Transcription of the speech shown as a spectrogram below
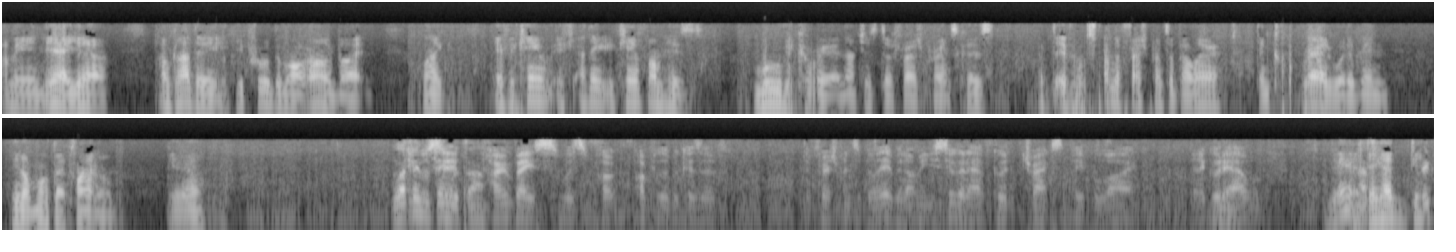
I mean, yeah, you know, I'm glad that he, he proved them all wrong, but like, if it came, it, I think it came from his movie career, not just the Fresh Prince, because if, if it was from the Fresh Prince of Bel Air, then Code Red would have been, you know, multi-platinum, you know. Well, I think People the thing said with um, Home Base was po- popular because of the Fresh Prince of Bel Air, but I mean, you still got to have good tracks that people like and a good Yeah. album. Yeah, they had g- big-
